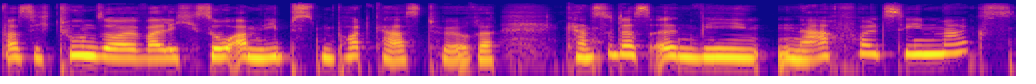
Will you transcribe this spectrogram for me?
was ich tun soll, weil ich so am liebsten Podcast höre. Kannst du das irgendwie nachvollziehen, Max?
